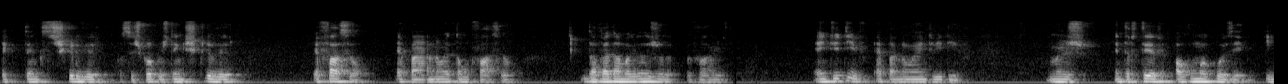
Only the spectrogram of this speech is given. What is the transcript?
é que tem que se escrever. Vocês próprios têm que escrever. É fácil. É pá, não é tão fácil. Dá, vai dar uma grande ajuda. Vai. É intuitivo. É pá, não é intuitivo. Mas entre ter alguma coisa e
